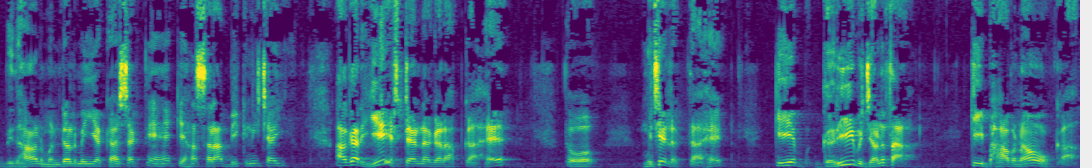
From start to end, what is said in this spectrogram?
विधानमंडल में यह कह सकते हैं कि हाँ शराब बिकनी चाहिए? अगर ये स्टैंड अगर आपका है तो मुझे लगता है कि ये गरीब जनता की भावनाओं का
